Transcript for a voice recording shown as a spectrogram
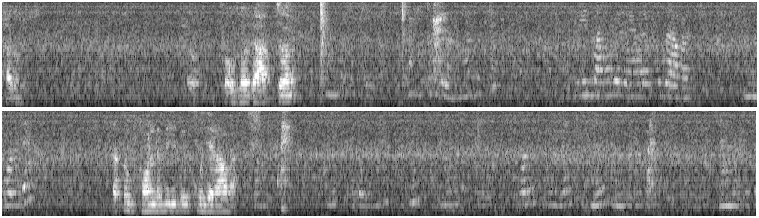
ছাড়ো। সব সময় কাঁদছো না। তুমি ফোনটা দিয়ে তুমি খুঁজে নাও না। নাম্বারটা তো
